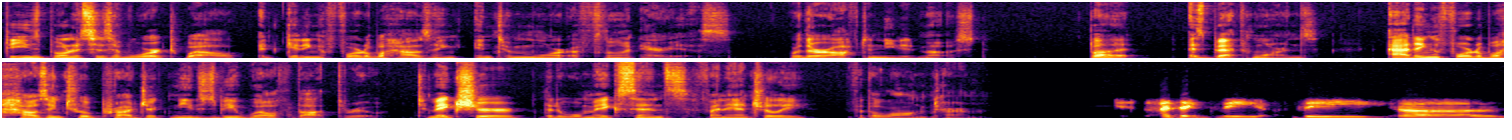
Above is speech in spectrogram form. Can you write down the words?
These bonuses have worked well at getting affordable housing into more affluent areas, where they're often needed most. But, as Beth warns, adding affordable housing to a project needs to be well thought through to make sure that it will make sense financially for the long term. I think the the uh,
